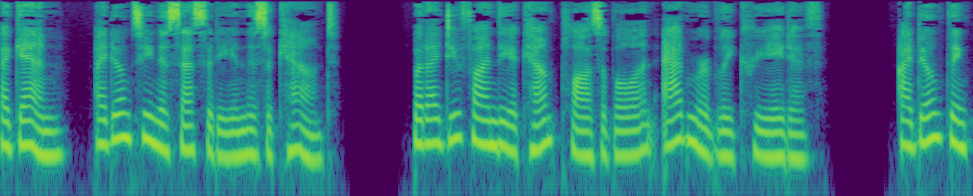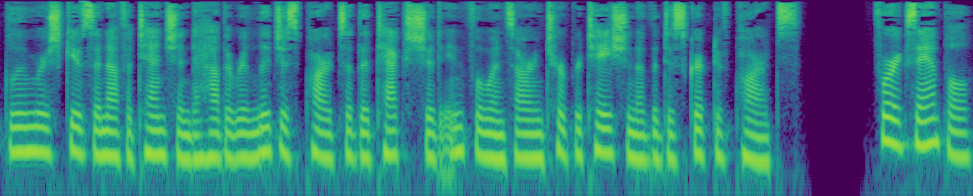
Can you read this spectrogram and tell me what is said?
Again, I don't see necessity in this account. But I do find the account plausible and admirably creative. I don't think Blumrich gives enough attention to how the religious parts of the text should influence our interpretation of the descriptive parts. For example,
